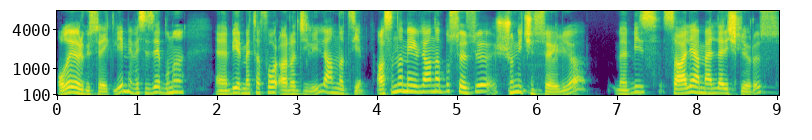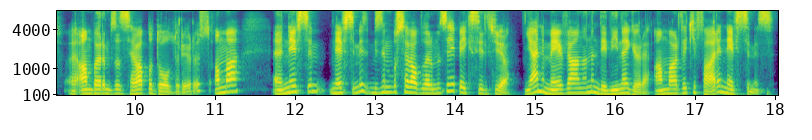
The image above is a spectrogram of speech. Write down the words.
olay örgüsü ekleyeyim ve size bunu e, bir metafor aracılığıyla anlatayım. Aslında Mevlana bu sözü şunun için söylüyor biz salih ameller işliyoruz. Ambarımızı sevapla dolduruyoruz ama nefsim nefsimiz bizim bu sevaplarımızı hep eksiltiyor. Yani Mevlana'nın dediğine göre ambardaki fare nefsimiz.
